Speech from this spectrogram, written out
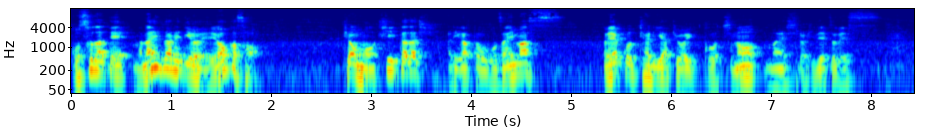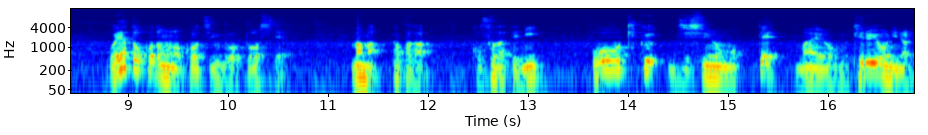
子育て学びバレディオへようこそ。今日もお聴きいただきありがとうございます。親子キャリア教育コーチの前城秀人です。親と子供のコーチングを通してママパパが子育てに大きく自信を持って前を向けるようになる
